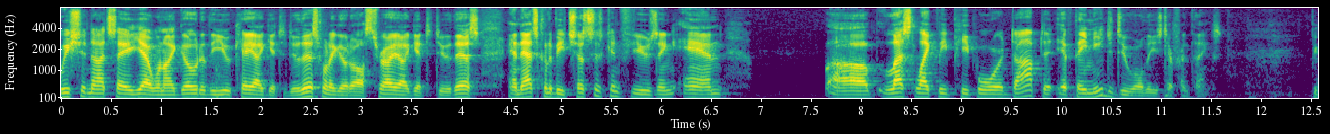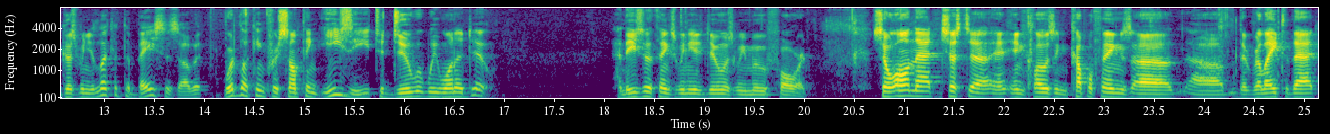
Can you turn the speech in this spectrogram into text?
We should not say, yeah, when I go to the UK, I get to do this. When I go to Australia, I get to do this. And that's going to be just as confusing and uh, less likely people will adopt it if they need to do all these different things. Because when you look at the basis of it, we're looking for something easy to do what we want to do. And these are the things we need to do as we move forward. So on that, just uh, in in closing, a couple things uh, uh, that relate to that.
